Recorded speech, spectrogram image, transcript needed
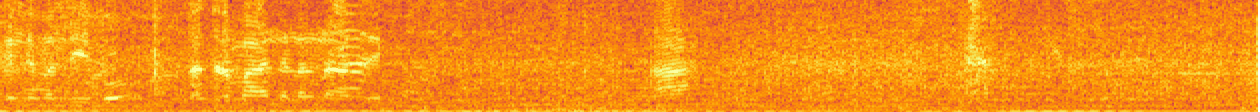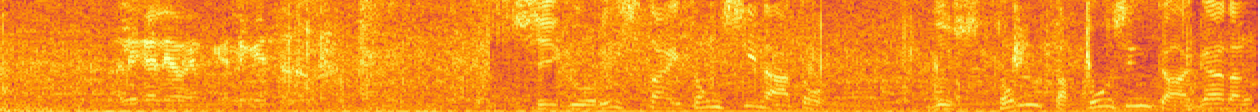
Kaya naman libo. Tadramahan na lang natin. Ha? Halika, halika, halika ito. Sigurista itong sinato. Gustong tapusin kaagad ang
